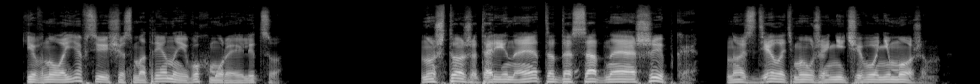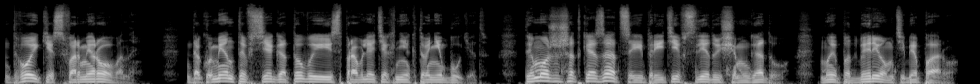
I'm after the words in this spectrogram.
— кивнула я, все еще смотря на его хмурое лицо. «Ну что же, Тарина, это досадная ошибка. Но сделать мы уже ничего не можем. Двойки сформированы. Документы все готовы и исправлять их никто не будет. Ты можешь отказаться и прийти в следующем году. Мы подберем тебе пару.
